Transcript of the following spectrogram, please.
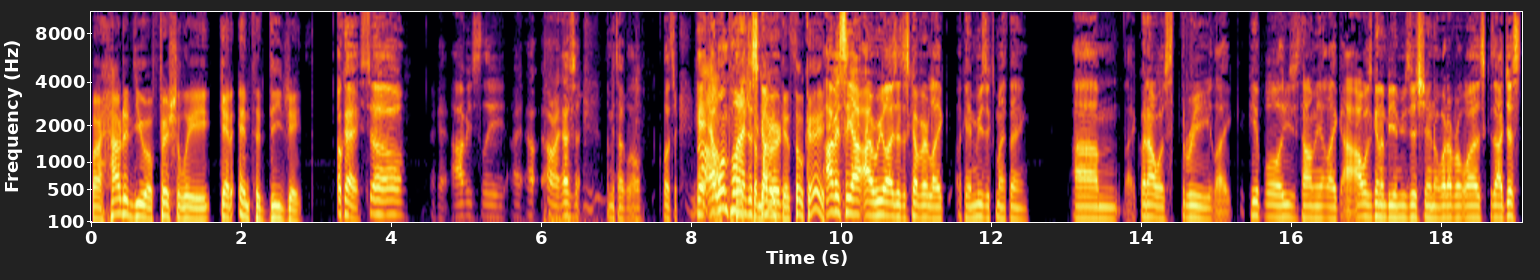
but how did you officially get into DJs? Okay, so okay, obviously, I, I, all right. Let me talk a little closer. Okay, No, at one point I push the mic, discovered. it's okay. Obviously, I, I realized I discovered like okay, music's my thing. Um, like when I was three, like people used to tell me like I, I was gonna be a musician or whatever it was because I just,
